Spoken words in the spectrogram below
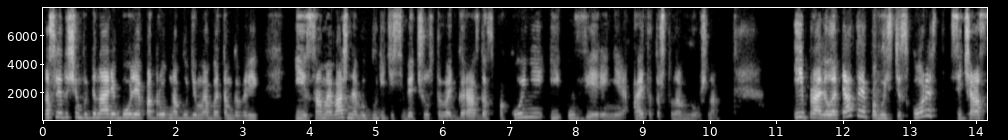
На следующем вебинаре более подробно будем об этом говорить. И самое важное, вы будете себя чувствовать гораздо спокойнее и увереннее. А это то, что нам нужно. И правило пятое, повысьте скорость. Сейчас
